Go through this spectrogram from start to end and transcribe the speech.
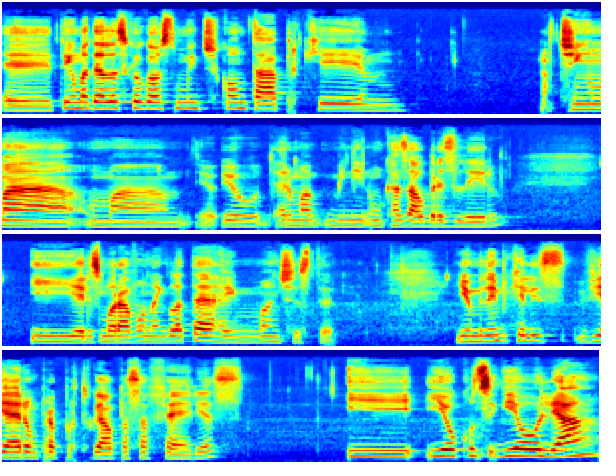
É, tem uma delas que eu gosto muito de contar, porque hum, tinha uma. uma eu, eu, era uma menina, um casal brasileiro e eles moravam na Inglaterra, em Manchester. E eu me lembro que eles vieram para Portugal passar férias e, e eu conseguia olhar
